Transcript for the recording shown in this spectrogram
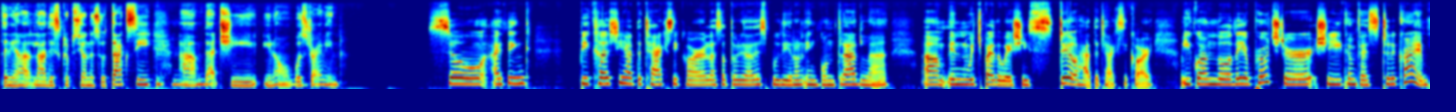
tenía la, descripción de su taxi um, that she, you know, was driving. So I think because she had the taxi car, las autoridades pudieron encontrarla, um, in which, by the way, she still had the taxi car. Y cuando they approached her, she confessed to the crime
